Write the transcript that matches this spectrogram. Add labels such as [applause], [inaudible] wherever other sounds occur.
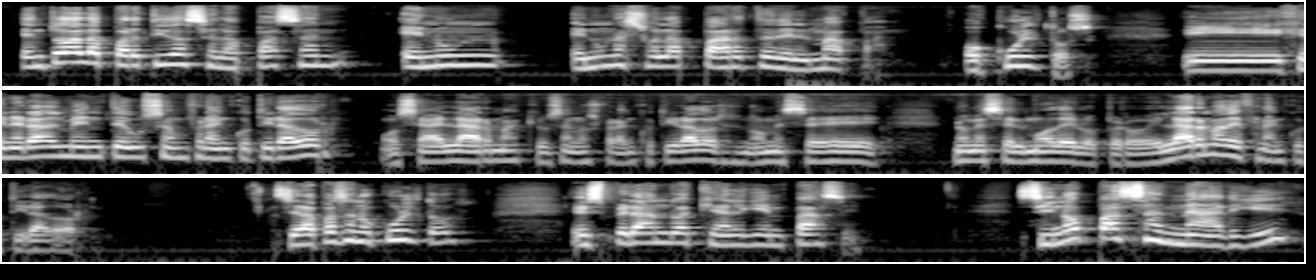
en toda la partida se la pasan en, un, en una sola parte del mapa, ocultos. Y generalmente usan francotirador, o sea, el arma que usan los francotiradores. No me sé, no me sé el modelo, pero el arma de francotirador. Se la pasan ocultos, esperando a que alguien pase. Si no pasa nadie,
